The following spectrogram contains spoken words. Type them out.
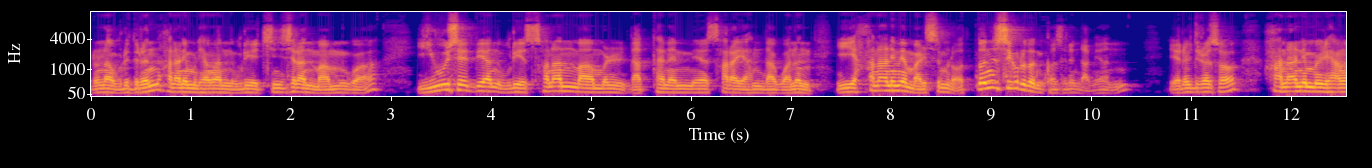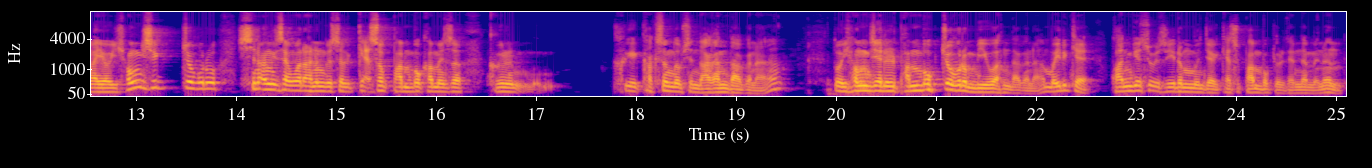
그러나 우리들은 하나님을 향한 우리의 진실한 마음과 이웃에 대한 우리의 선한 마음을 나타내며 살아야 한다고 하는 이 하나님의 말씀을 어떤 식으로든 거스른다면 예를 들어서 하나님을 향하여 형식적으로 신앙생활하는 것을 계속 반복하면서 그걸 크게 각성도 없이 나간다거나 또 형제를 반복적으로 미워한다거나 뭐 이렇게 관계 속에서 이런 문제가 계속 반복적으로 된다면은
